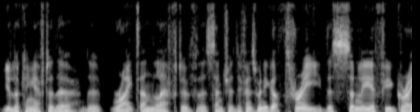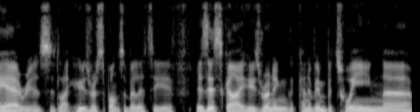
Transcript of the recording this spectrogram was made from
you're looking after the the right and left of the centre of defence. When you've got three, there's suddenly a few grey areas. It's like whose responsibility if is this guy who's running kind of in between, uh,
